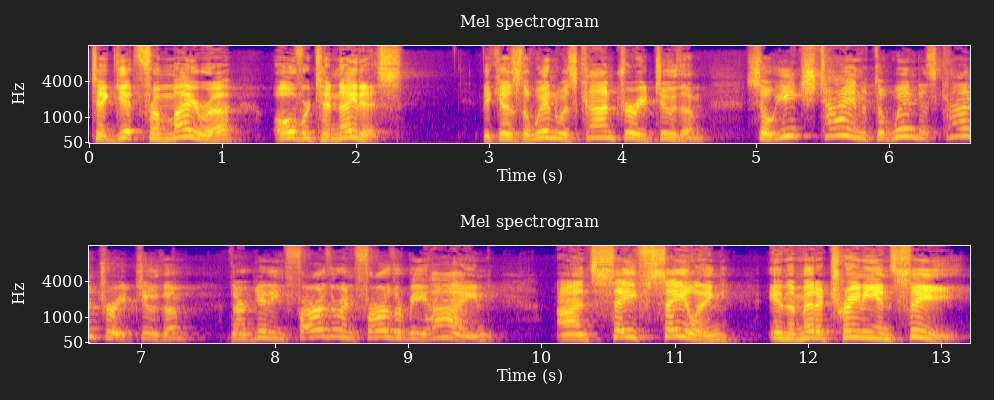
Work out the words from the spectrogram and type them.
to get from Myra over to Cnidus because the wind was contrary to them. So each time that the wind is contrary to them, they're getting farther and farther behind on safe sailing in the Mediterranean Sea.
